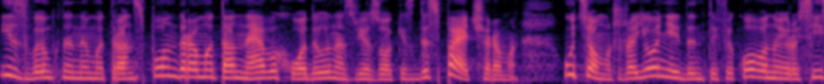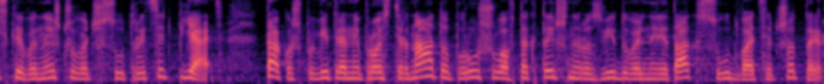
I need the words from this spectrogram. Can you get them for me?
із вимкненими транспондерами та не виходили на зв'язок із диспетчерами. У цьому ж районі ідентифіковано і російський винищувач Су-35. Також повітряний простір НАТО порушував тактичний розвідувальний літак Су-24.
